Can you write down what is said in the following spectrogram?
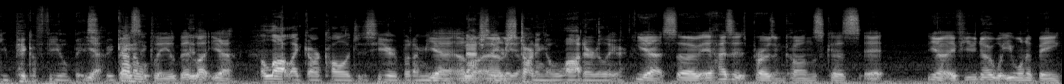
you pick a field yeah, basically. Kinda basically a bit it- like yeah, a lot like our colleges here, but I mean, Yeah, naturally you're starting a lot earlier. yeah. So it has its pros and cons because it, you know, if you know what you want to be,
